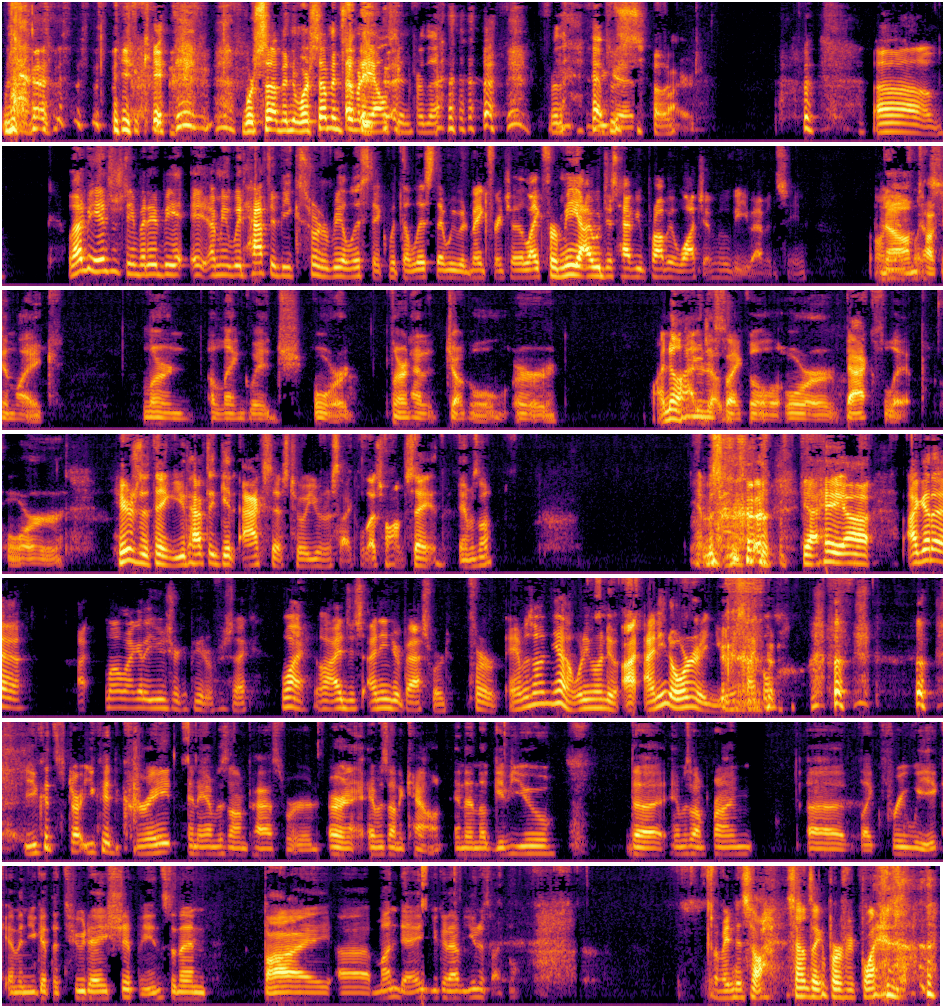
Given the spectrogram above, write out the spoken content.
You can't- we're subbing. We're subbing somebody else in for the for the episode. fired. Um, well, that'd be interesting, but it'd be. It, I mean, we'd have to be sort of realistic with the list that we would make for each other. Like for me, I would just have you probably watch a movie you haven't seen. No, I'm talking like learn a language or learn how to juggle or I know how to juggle. unicycle or backflip or Here's the thing: you'd have to get access to a unicycle. That's what I'm saying. Amazon. Amazon. yeah. Hey, uh, I gotta, I, mom. I gotta use your computer for a sec. Why? Oh, I just I need your password for Amazon. Yeah. What do you want to do? I, I need to order a unicycle. You could start. You could create an Amazon password or an Amazon account, and then they'll give you the Amazon Prime, uh, like free week, and then you get the two day shipping. So then by uh Monday, you could have a unicycle. I mean, it sounds like a perfect plan.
